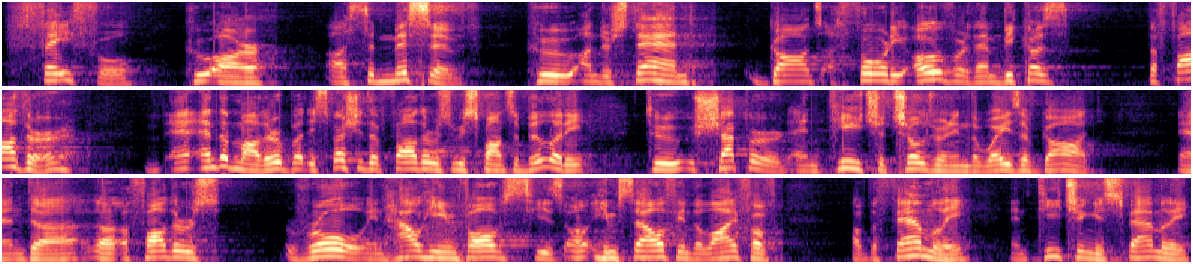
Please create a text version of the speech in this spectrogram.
faithful who are uh, submissive, who understand God's authority over them because the father and the mother, but especially the father's responsibility to shepherd and teach the children in the ways of God. And uh, a father's role in how he involves his himself in the life of, of the family and teaching his family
